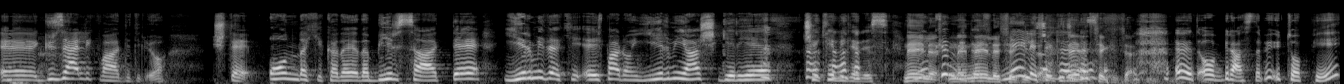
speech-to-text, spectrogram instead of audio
e, güzellik vaat ediliyor. İşte 10 dakikada ya da 1 saatte 20 dakika pardon 20 yaş geriye çekebiliriz. Neyle, Mümkün ne, müdür? neyle çekeceğiz? Neyle çekeceğiz? Neyle çekeceğiz? Evet o biraz tabii ütopi.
